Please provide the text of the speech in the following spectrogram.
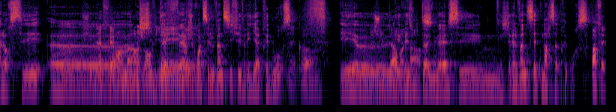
Alors c'est euh, chiffre d'affaires en main en janvier. Je crois que c'est le 26 février après bourse. D'accord. Et euh, les résultats annuels, c'est, je dirais, le 27 mars après bourse. Parfait.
